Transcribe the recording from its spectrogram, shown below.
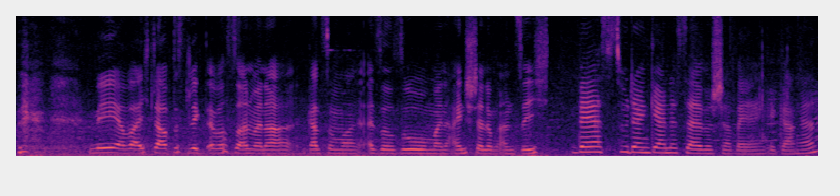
nee, aber ich glaube, das liegt einfach so an meiner ganz normalen, also so meine Einstellung an sich. Wärst du denn gerne selber schon wählen gegangen?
